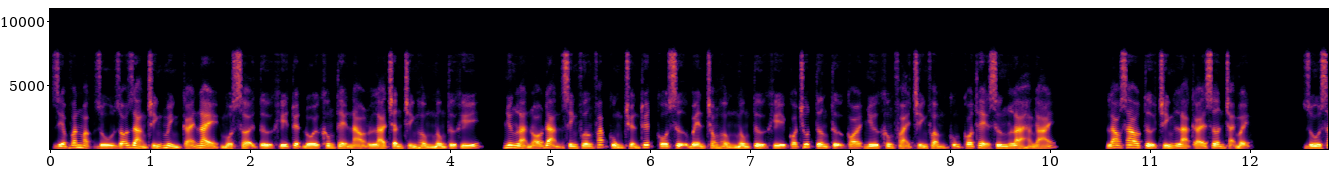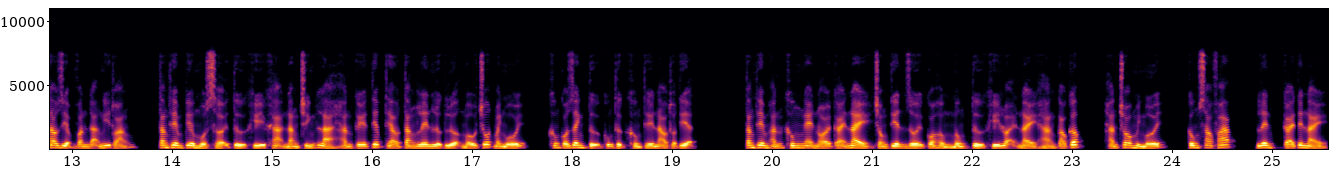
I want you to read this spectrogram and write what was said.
Diệp văn mặc dù rõ ràng chính mình cái này một sợi tử khí tuyệt đối không thể nào là chân chính hồng mông tử khí, nhưng là nó đản sinh phương pháp cùng truyền thuyết cố sự bên trong hồng mông tử khí có chút tương tự coi như không phải chính phẩm cũng có thể xưng là hàng gái lao sao tử chính là cái sơn trại mệnh. Dù sao diệp văn đã nghĩ thoáng, tăng thêm kia một sợi tử khí khả năng chính là hắn kế tiếp theo tăng lên lực lượng mấu chốt manh mối, không có danh tự cũng thực không thế nào thuận tiện. Tăng thêm hắn không nghe nói cái này trong tiên giới có hồng mông tử khí loại này hàng cao cấp, hắn cho mình mới, công sao pháp, lên cái tên này,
